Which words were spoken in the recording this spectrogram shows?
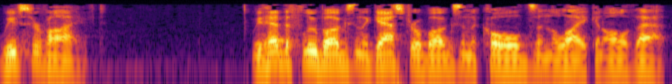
We've survived. We've had the flu bugs and the gastro bugs and the colds and the like and all of that.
